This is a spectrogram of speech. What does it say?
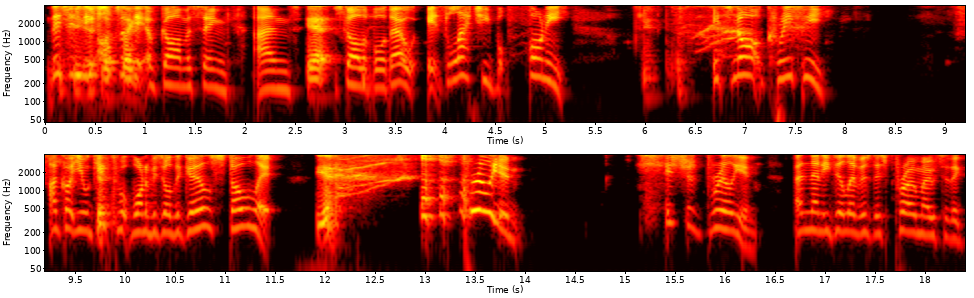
This She is just the opposite like- of Gama Singh and Yeah. Scarlett Bordeaux. It's lechy but funny. It's not creepy. I got you a gift, but one of his other girls stole it. yeah. Brilliant. It's just brilliant. And then he delivers this promo to the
